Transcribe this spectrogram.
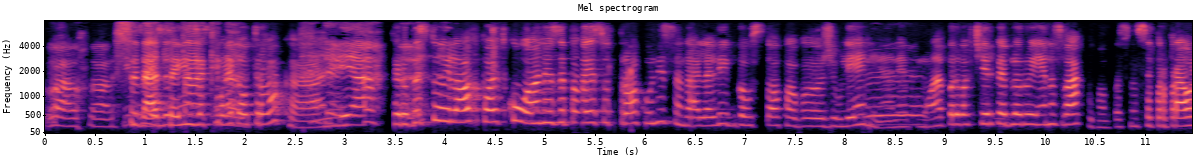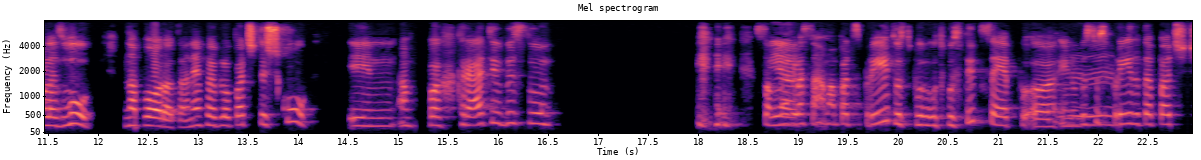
Wow, wow. Zdaj se jim za svojega otroka. Ja. Ker v bistvu je lahko tako, ne zdaj pa jaz otroku nisem dala lepega vstopa v življenje. Mm. Moja prva črka je bila rojena z vakumom, pa sem se pripravila zelo na porod, pa je bilo pač težko. In, ampak hkrati v bistvu sem ja. mogla sama pač sprejeti, odpustiti se uh, in v bistvu mm. sprejeti, da pač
